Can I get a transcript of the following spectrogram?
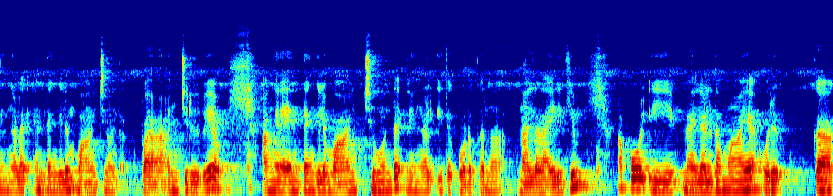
നിങ്ങൾ എന്തെങ്കിലും വാങ്ങിച്ചുകൊണ്ട് അഞ്ച് രൂപയോ അങ്ങനെ എന്തെങ്കിലും വാങ്ങിച്ചുകൊണ്ട് നിങ്ങൾ ഇത് കൊടുക്കുന്നത് നല്ലതായിരിക്കും. അപ്പോൾ ഈ ലളിതമായ ഒരു ക-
